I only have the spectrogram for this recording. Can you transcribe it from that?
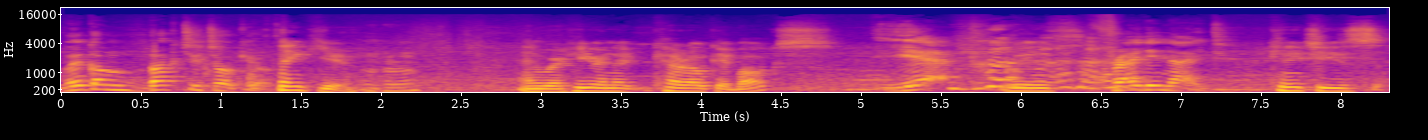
Welcome back to Tokyo. thank you. And we're here in a karaoke box Yeah. with Friday night. Kenichi's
